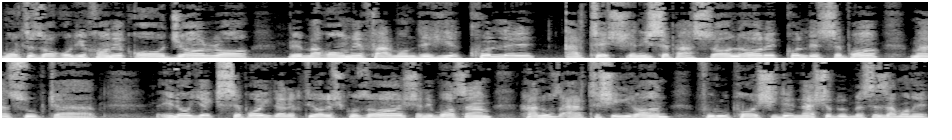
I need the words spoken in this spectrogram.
مرتزا قلی خان قاجار را به مقام فرماندهی کل ارتش یعنی سپه سالار کل سپاه منصوب کرد. اینو یک سپاهی در اختیارش گذاشت یعنی باز هنوز ارتش ایران فروپاشیده نشد بود مثل زمان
